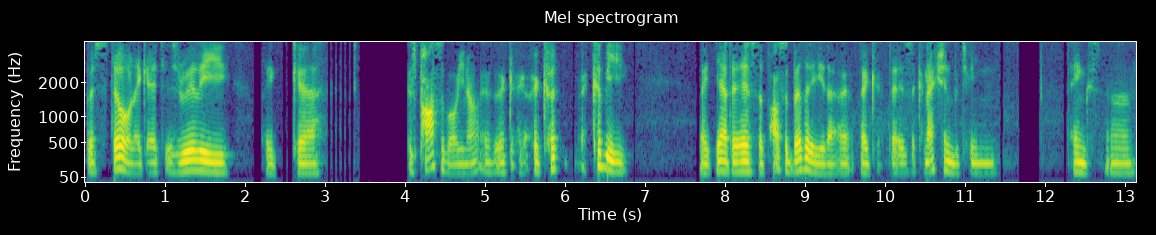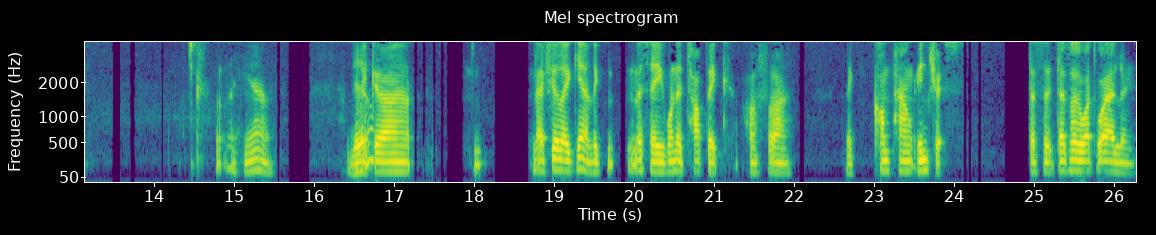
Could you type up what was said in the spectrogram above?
but still, like it's, it's really like uh, it's possible. You know, it's, like, it could it could be like yeah there is a possibility that like there is a connection between things uh, yeah Yeah. like uh i feel like yeah like let's say one of the topic of uh like compound interest that's a, that's what what i learned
